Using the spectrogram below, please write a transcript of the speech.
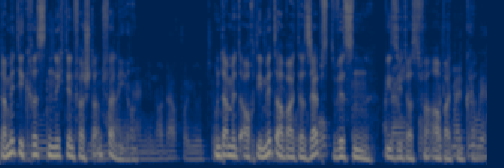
Damit die Christen nicht den Verstand verlieren und damit auch die Mitarbeiter selbst wissen, wie sie das verarbeiten können.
